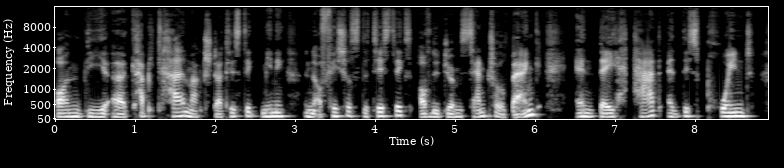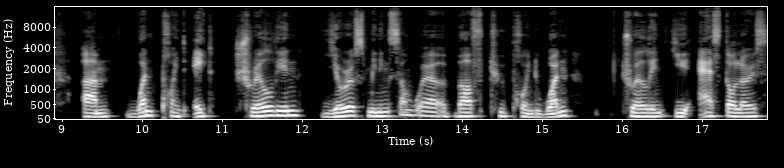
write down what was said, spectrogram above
on the uh, Kapitalmarktstatistik, meaning an official statistics of the German central bank, and they had at this point um, 1.8 trillion euros, meaning somewhere above 2.1 trillion US dollars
